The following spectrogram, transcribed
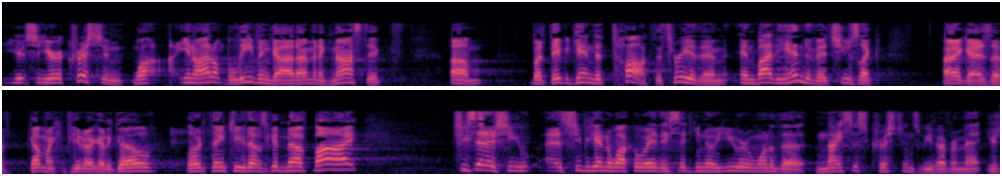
you're, so you're a Christian. Well, you know, I don't believe in God. I'm an agnostic. Um, but they began to talk, the three of them. And by the end of it, she was like, all right, guys, I've got my computer. I got to go. Lord, thank you. That was good enough. Bye. She said as she, as she began to walk away, they said, you know, you are one of the nicest Christians we've ever met. You're,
